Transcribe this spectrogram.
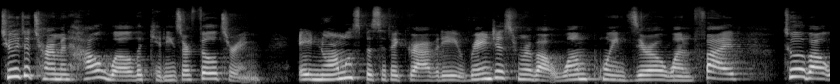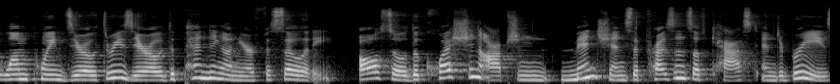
to determine how well the kidneys are filtering. A normal specific gravity ranges from about 1.015 to about 1.030 depending on your facility. Also, the question option mentions the presence of cast and debris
